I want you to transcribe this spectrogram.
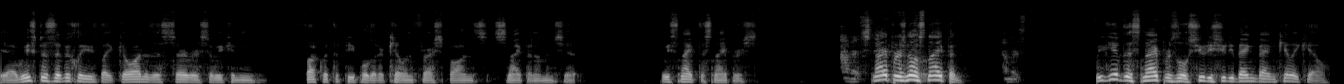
Yeah, we specifically like go onto this server so we can fuck with the people that are killing fresh spawns, sniping them and shit. We snipe the snipers. I'm a Snipers, no sniping. I'm a We give the snipers a little shooty shooty bang bang killy kill.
